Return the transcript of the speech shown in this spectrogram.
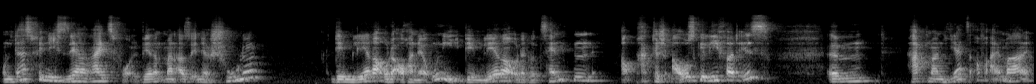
Und das finde ich sehr reizvoll. Während man also in der Schule dem Lehrer oder auch an der Uni, dem Lehrer oder Dozenten praktisch ausgeliefert ist, ähm, hat man jetzt auf einmal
